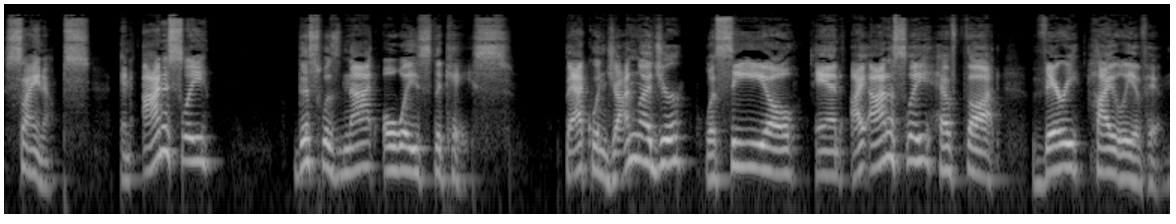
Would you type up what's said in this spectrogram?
signups. And honestly, this was not always the case. Back when John Legere was CEO, and I honestly have thought very highly of him.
